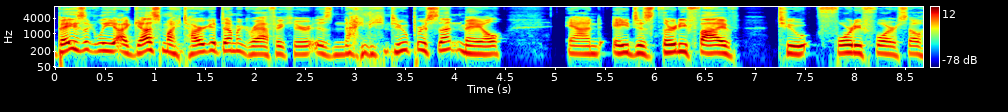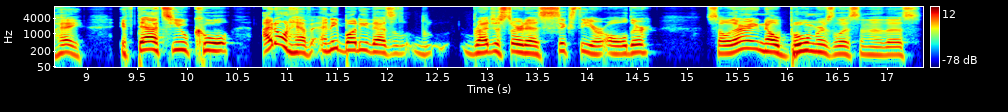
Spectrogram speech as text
basically, I guess my target demographic here is 92% male and ages 35 to 44. So, hey, if that's you, cool. I don't have anybody that's registered as 60 or older. So there ain't no boomers listening to this.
